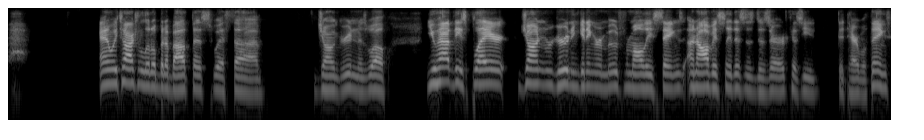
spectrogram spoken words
and we talked a little bit about this with uh, Jon Gruden as well. You have these player Jon Gruden getting removed from all these things, and obviously this is deserved because he did terrible things.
